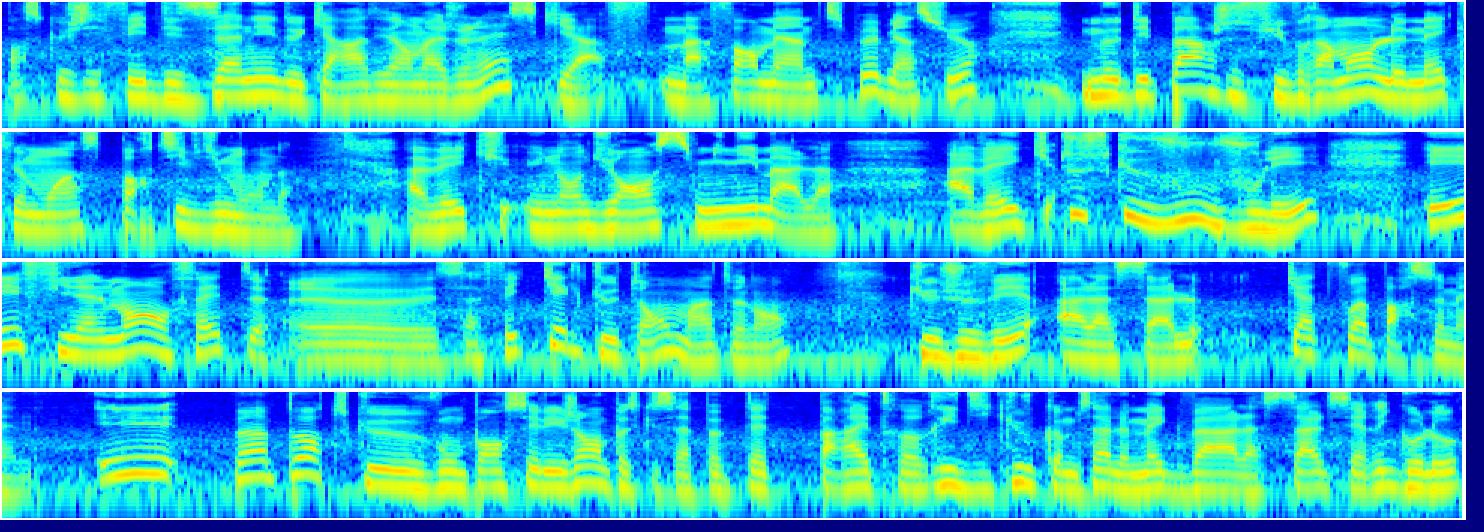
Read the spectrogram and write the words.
parce que j'ai fait des années de karaté dans ma jeunesse qui m'a formé un petit peu bien sûr. Mais au départ, je suis vraiment le mec le moins sportif du monde avec une endurance minimale, avec tout ce que vous voulez. Et finalement, en fait, euh, ça fait quelques temps maintenant que je vais à la salle quatre fois par semaine. Et peu importe ce que vont penser les gens, parce que ça peut peut-être paraître ridicule comme ça, le mec va à la salle, c'est rigolo.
